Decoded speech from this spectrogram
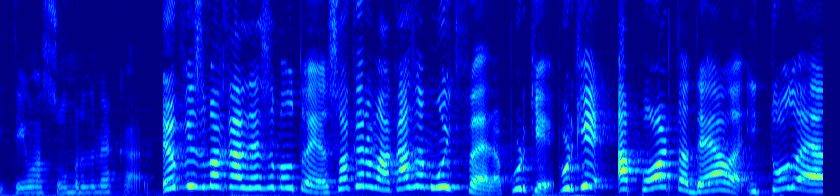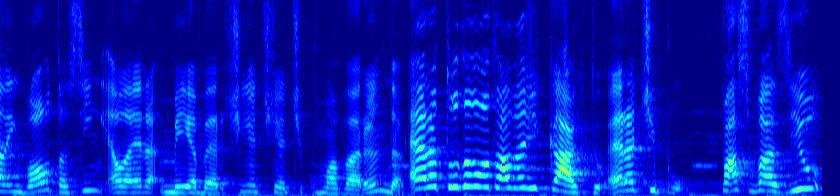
e tem uma sombra na minha cara. Eu fiz uma casa nessa montanha, só que era uma casa muito fera. Por quê? Porque a porta dela e toda ela em volta, assim, ela era meio abertinha, tinha tipo uma varanda, era toda lotada de cacto. Era tipo, espaço vazio,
